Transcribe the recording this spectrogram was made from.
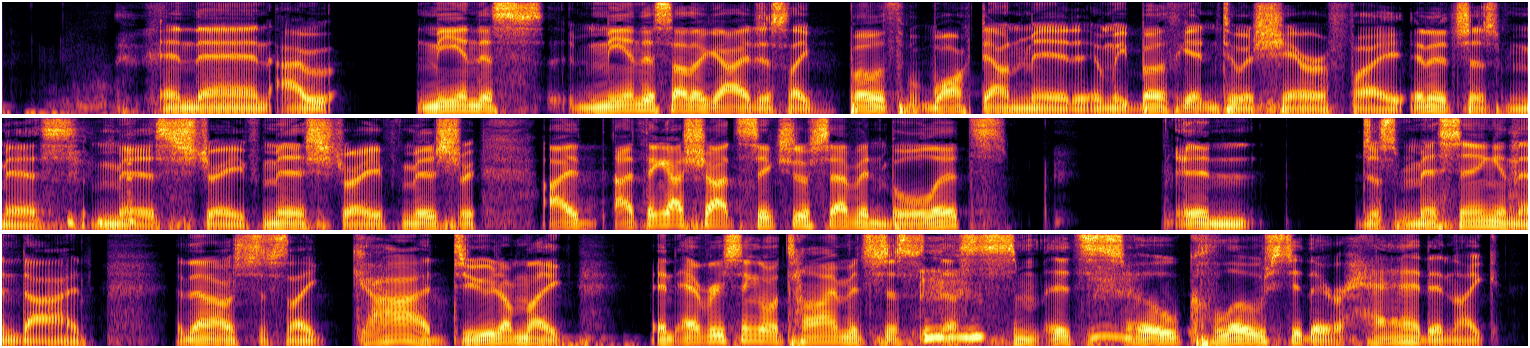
and then I, me and this, me and this other guy just like both walk down mid, and we both get into a sheriff fight, and it's just miss, miss, strafe, miss, strafe, miss. Strafe. I I think I shot six or seven bullets, and just missing, and then died, and then I was just like, God, dude, I'm like, and every single time it's just the, it's so close to their head, and like.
